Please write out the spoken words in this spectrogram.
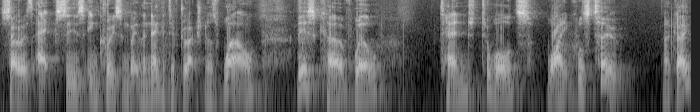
so as x is increasing but in the negative direction as well, this curve will tend towards y equals 2. Okay?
